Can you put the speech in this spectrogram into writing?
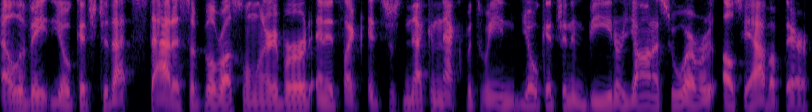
elevate Jokic to that status of Bill Russell and Larry Bird, and it's like it's just neck and neck between Jokic and Embiid or Giannis, whoever else you have up there.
